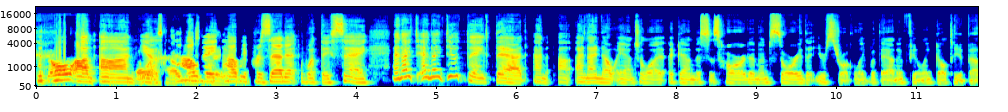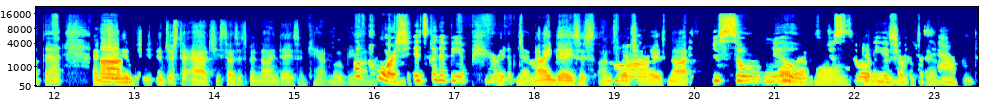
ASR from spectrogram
It's all on on all yes, how how say they it. how they present it, what they say, and I and I do think that, and uh, and I know Angela. Again, this is hard, and I'm sorry that you're struggling with that and feeling guilty about that. And she Um, and she and just to add, she says it's been 9 days and can't move beyond time. course, it's going to be a period of yeah, time. 9 days is unfortunately is not just so new. just so given you the know, it just happened.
